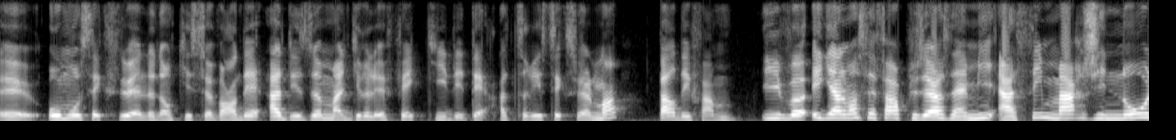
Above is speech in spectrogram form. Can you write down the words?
euh, homosexuel. Donc, il se vendait à des hommes malgré le fait qu'il était attiré sexuellement par des femmes. Il va également se faire plusieurs amis assez marginaux.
